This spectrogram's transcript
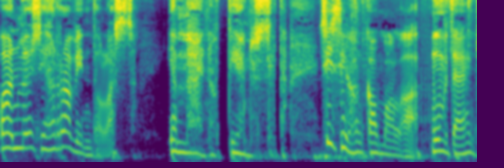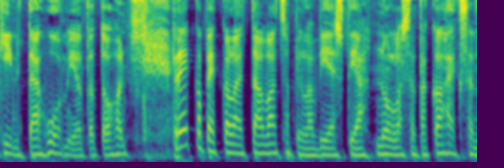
vaan myös ihan ravintolassa. Ja mä en ole tiennyt sitä. Siis ihan kamalaa. Mun pitää ihan kiinnittää huomiota tuohon. Rekka-Pekka laittaa WhatsAppilla viestiä 0108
